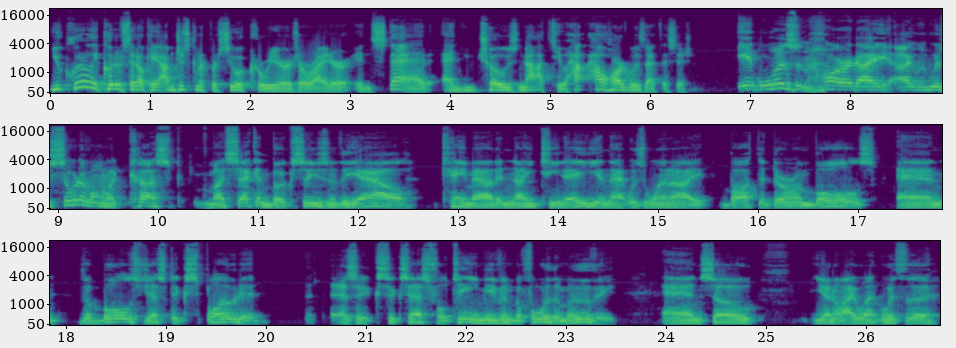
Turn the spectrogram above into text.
You clearly could have said, "Okay, I'm just going to pursue a career as a writer instead," and you chose not to. How, how hard was that decision? It wasn't hard. I I was sort of on a cusp. My second book, Season of the Owl, came out in 1980, and that was when I bought the Durham Bulls. And the Bulls just exploded as a successful team even before the movie. And so, you know, I went with the,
